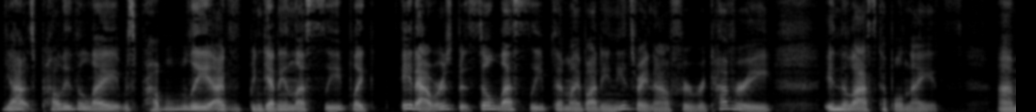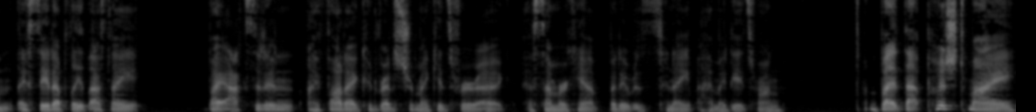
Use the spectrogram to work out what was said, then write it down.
yeah, it's probably the light. It was probably, I've been getting less sleep, like eight hours, but still less sleep than my body needs right now for recovery in the last couple nights. Um, I stayed up late last night by accident. I thought I could register my kids for a, a summer camp, but it was tonight. I had my dates wrong but that pushed my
